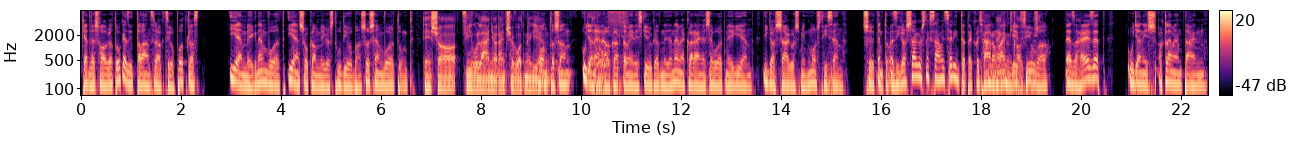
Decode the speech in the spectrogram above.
kedves hallgatók! Ez itt a Láncreakció Podcast. Ilyen még nem volt, ilyen sokan még a stúdióban sosem voltunk. És a fiú-lány arány se volt még ilyen. Pontosan, ugyanerre jó. akartam én is kiukadni, hogy a nemek aránya se volt még ilyen igazságos, mint most, hiszen, sőt, nem tudom, ez igazságosnak számít szerintetek, hogy három lány, két fiúval? Most. Ez a helyzet, ugyanis a Clementine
